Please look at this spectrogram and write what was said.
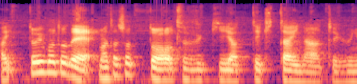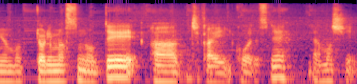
はい。ということで、またちょっと続きやっていきたいなというふうに思っておりますので、あ次回以降ですね、もし、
